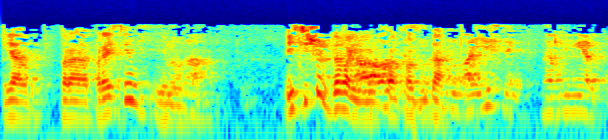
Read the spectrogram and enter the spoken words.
Я про, прояснил немного? Да. Если еще, давай. А, по- вот, по- да. ну, а если, например,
